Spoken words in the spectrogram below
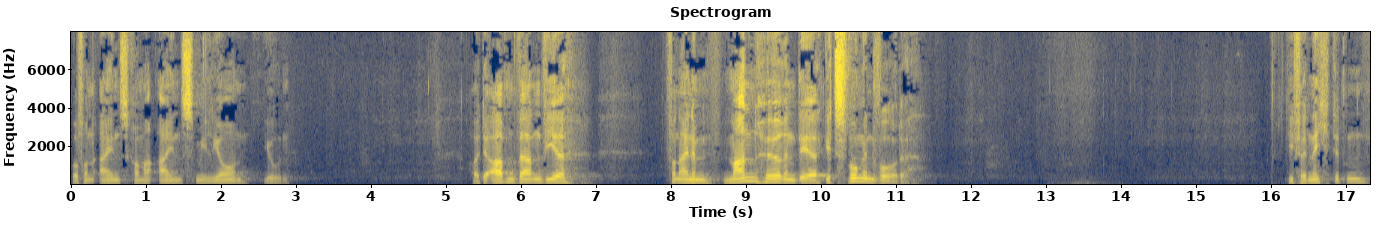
wovon 1,1 Millionen Juden. Heute Abend werden wir von einem Mann hören, der gezwungen wurde, die vernichteten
